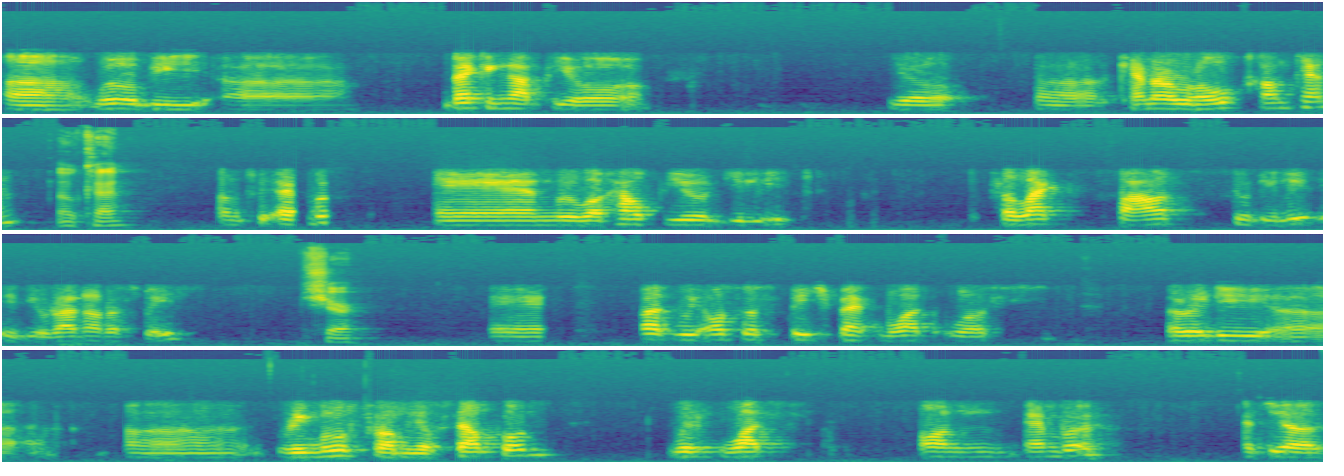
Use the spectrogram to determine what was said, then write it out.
uh, we will be uh, backing up your your uh, camera roll content Okay. onto Amber, and we will help you delete, select files to delete if you run out of space. Sure. And, but we also speech back what was already uh, uh, removed from your cell phone with what's on Amber. As you're,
